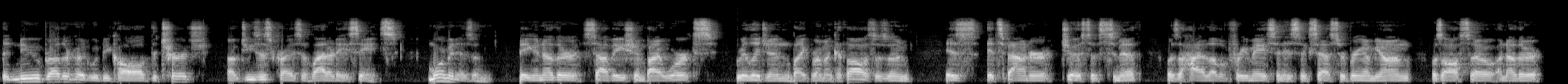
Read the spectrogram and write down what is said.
The new brotherhood would be called the Church of Jesus Christ of Latter day Saints. Mormonism, being another salvation by works religion like Roman Catholicism, is its founder, Joseph Smith, was a high level Freemason. His successor, Brigham Young, was also another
